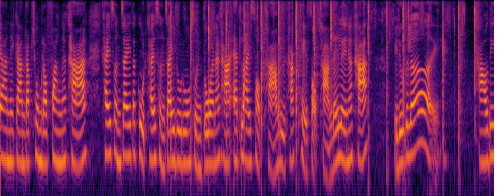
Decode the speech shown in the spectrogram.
ญาณในการรับชมรับฟังนะคะ ใครสนใจตะกุดใครสนใจดูดวงส่วนตัวนะคะแอดไลน์สอบถามหรือทักเพจสอบถามได้เลยนะคะ ไปดูกันเลย ข่าวดี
